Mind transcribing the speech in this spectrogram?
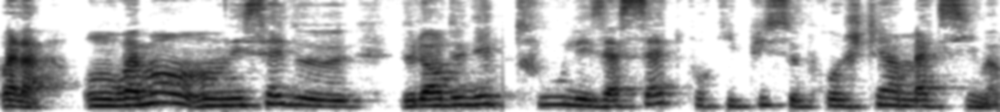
Voilà, on vraiment on essaie de, de leur donner tous les assets pour qu'ils puissent se projeter un maximum.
